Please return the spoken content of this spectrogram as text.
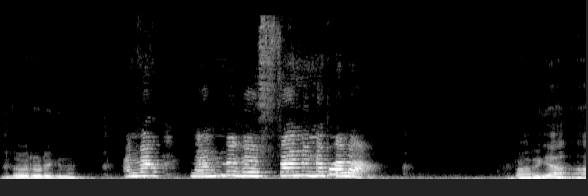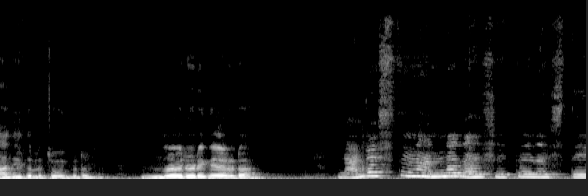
എന്താ പരിപാടിക്കുന്നു അല്ല നല്ല രസാണെന്ന് പറ പറയാ ആദ്യം ഇതെല്ലാം ചോദിക്കട്ടെ. എന്താ പരിപാടിയൊക്കെ ചേട്ടാ ഞാൻ നല്ല ഇങ്ങനെ രസത്തെ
